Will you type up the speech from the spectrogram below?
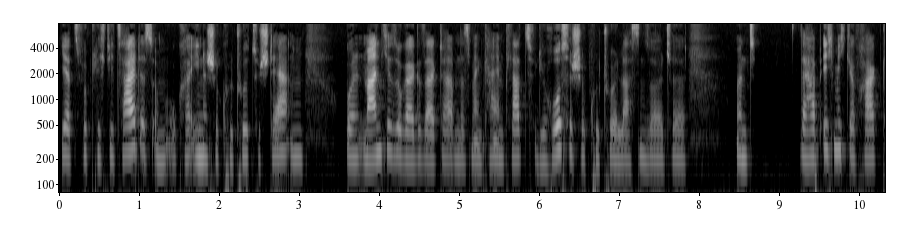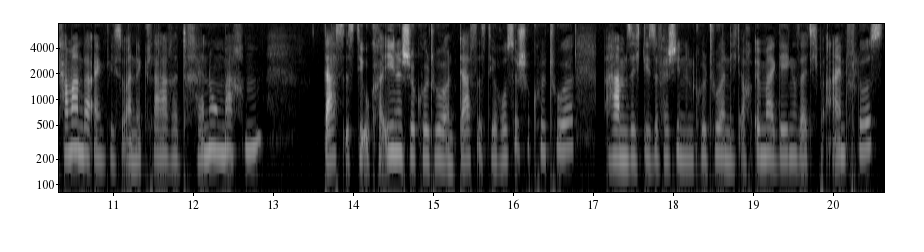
jetzt wirklich die Zeit ist, um ukrainische Kultur zu stärken. Und manche sogar gesagt haben, dass man keinen Platz für die russische Kultur lassen sollte. Und da habe ich mich gefragt, kann man da eigentlich so eine klare Trennung machen? Das ist die ukrainische Kultur und das ist die russische Kultur. Haben sich diese verschiedenen Kulturen nicht auch immer gegenseitig beeinflusst?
